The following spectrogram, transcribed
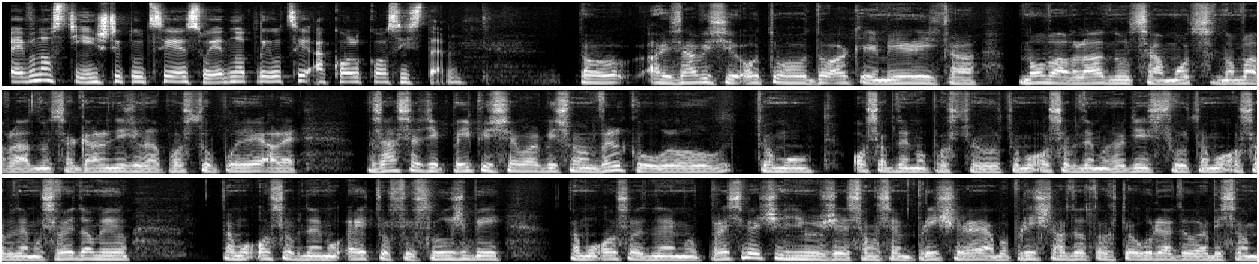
pevnosti inštitúcie sú jednotlivci a koľko systém? To aj závisí od toho, do akej miery tá nová vládnúca moc, nová vládnúca garnizúra postupuje, ale v zásade pripisoval by som veľkú úlohu tomu osobnému postoju, tomu osobnému hrdinstvu, tomu osobnému svedomiu, tomu osobnému etosu služby, tomu osobnému presvedčeniu, že som sem prišiel alebo prišla do tohto úradu, aby som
